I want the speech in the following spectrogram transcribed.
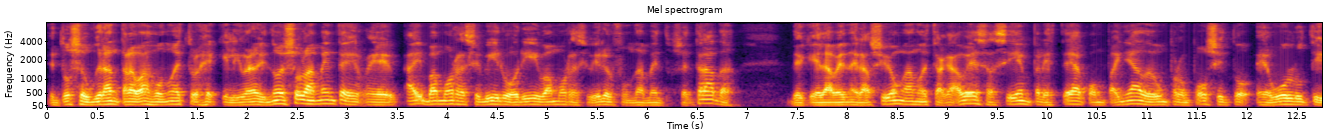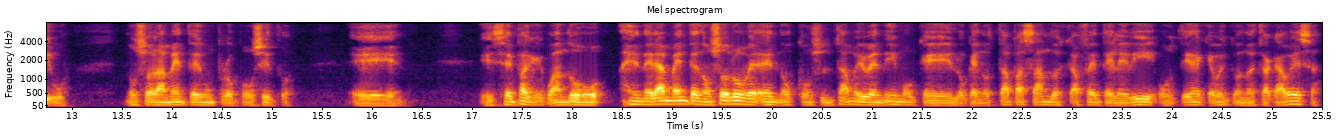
Entonces un gran trabajo nuestro es equilibrar y no es solamente eh, ahí vamos a recibir Ori, vamos a recibir el fundamento. Se trata de que la veneración a nuestra cabeza siempre esté acompañado de un propósito evolutivo, no solamente de un propósito. Eh, y sepa que cuando generalmente nosotros nos consultamos y venimos que lo que nos está pasando es cafetelería o tiene que ver con nuestra cabeza,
